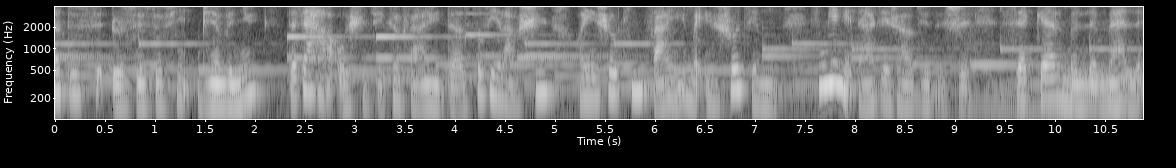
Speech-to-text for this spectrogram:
à tous, je suis Sophie, bienvenue. 大家好，我是极客法语的 Sophie 老师，欢迎收听法语每日说节目。今天给大家介绍的句子是 "C'est calme le mal"。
